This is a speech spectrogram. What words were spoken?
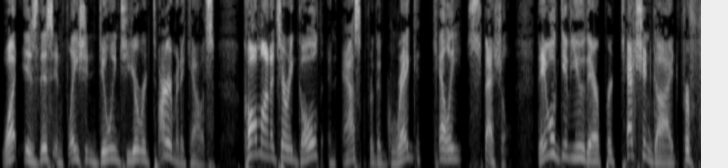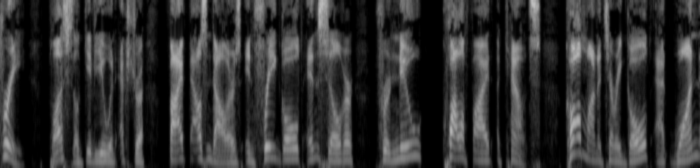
What is this inflation doing to your retirement accounts? Call Monetary Gold and ask for the Greg Kelly special. They will give you their protection guide for free. Plus, they'll give you an extra $5,000 in free gold and silver for new qualified accounts. Call Monetary Gold at 1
